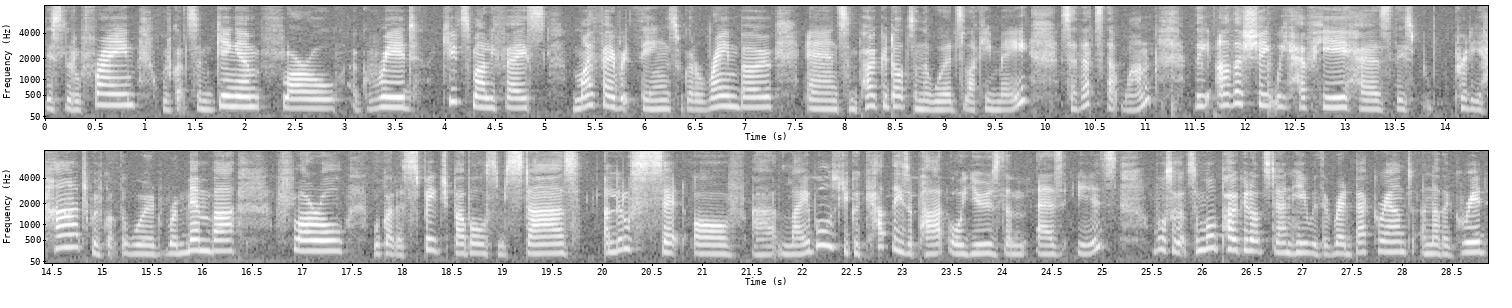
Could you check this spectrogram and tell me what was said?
this little frame, we've got some gingham, floral, a grid, cute smiley face, my favourite things, we've got a rainbow and some polka dots and the words lucky me. So that's that one. The other sheet we have here has this pretty heart, we've got the word remember, floral, we've got a speech bubble, some stars, a little set of uh, labels. You could cut these apart or use them as is. We've also got some more polka dots down here with the red background, another grid,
